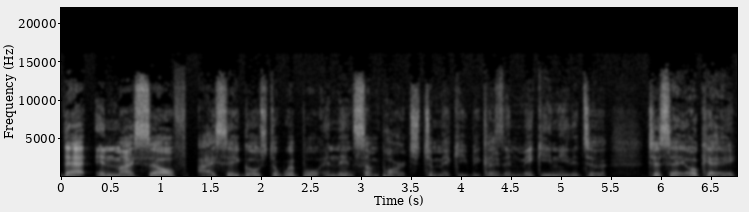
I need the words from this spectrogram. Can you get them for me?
that in myself I say goes to Whipple and then some parts to Mickey because then Mickey needed to to say okay.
